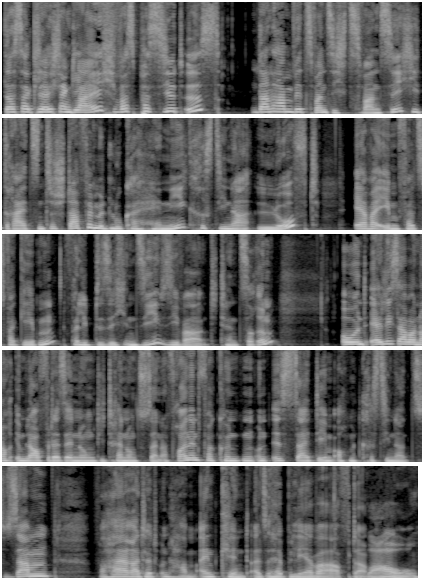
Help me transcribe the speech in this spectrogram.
Das erkläre ich dann gleich, was passiert ist. Dann haben wir 2020 die 13. Staffel mit Luca Henny, Christina Luft. Er war ebenfalls vergeben, verliebte sich in sie, sie war die Tänzerin. Und er ließ aber noch im Laufe der Sendung die Trennung zu seiner Freundin verkünden und ist seitdem auch mit Christina zusammen, verheiratet und haben ein Kind, also Happily Ever After. Wow.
